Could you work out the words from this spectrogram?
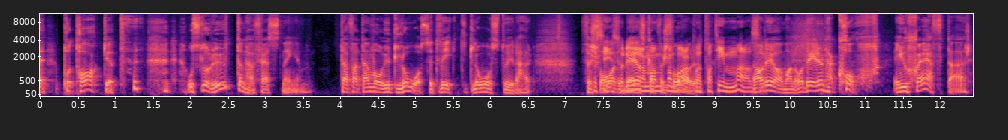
på taket och slår ut den här fästningen. Därför att den var ju ett lås, ett viktigt lås då i det här försvaret, Precis, och det gör man, man försvaret. bara på ett par timmar. Alltså. Ja, det gör man. Och det är den här Koch, är ju chef där.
